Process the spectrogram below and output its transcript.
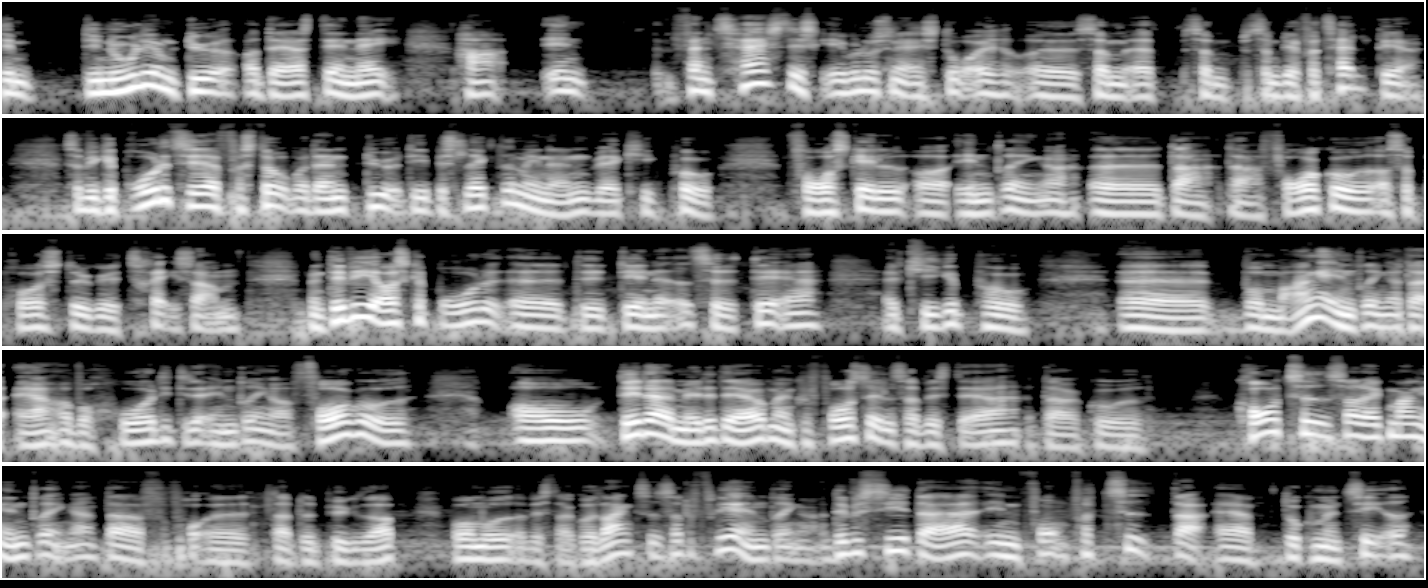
det, de nulevende dyr og deres DNA har en fantastisk evolutionær historie, øh, som, er, som, som bliver fortalt der. Så vi kan bruge det til at forstå, hvordan dyr de er beslægtet med hinanden ved at kigge på forskelle og ændringer, øh, der, der er foregået, og så prøve at stykke et træ sammen. Men det vi også kan bruge det, øh, det DNA'et til, det er at kigge på, øh, hvor mange ændringer der er, og hvor hurtigt de der ændringer er foregået. Og det der er med det, det er jo, at man kan forestille sig, hvis det er, at der er gået kort tid, så er der ikke mange ændringer, der er, øh, der er blevet bygget op. Hvorimod, at hvis der er gået lang tid, så er der flere ændringer. Og det vil sige, at der er en form for tid, der er dokumenteret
